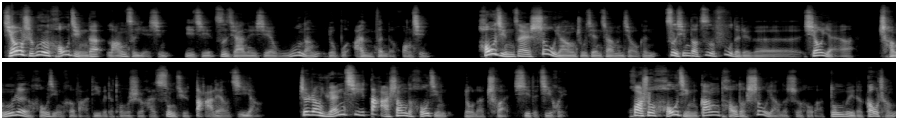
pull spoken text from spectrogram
搅屎棍侯景的狼子野心，以及自家那些无能又不安分的皇亲，侯景在寿阳逐渐站稳脚跟，自信到自负的这个萧衍啊，承认侯景合法地位的同时，还送去大量给养，这让元气大伤的侯景有了喘息的机会。话说侯景刚逃到寿阳的时候啊，东魏的高澄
